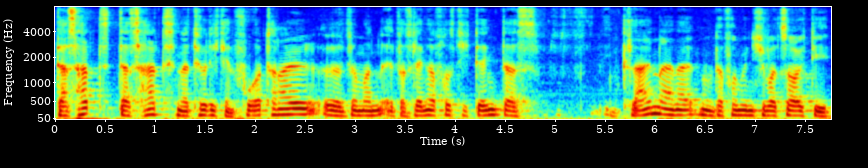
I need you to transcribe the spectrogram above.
Das hat, das hat natürlich den Vorteil, äh, wenn man etwas längerfristig denkt, dass in kleinen Einheiten, und davon bin ich überzeugt, die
